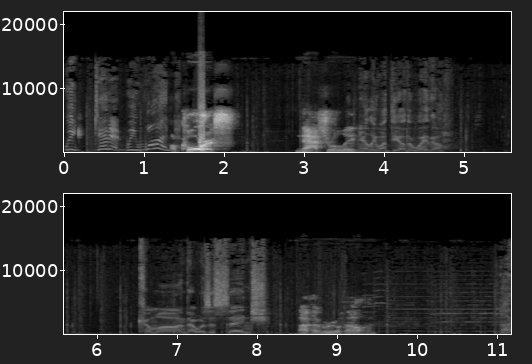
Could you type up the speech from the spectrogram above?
We did it! We won! Of course! Naturally. Nearly went the other way, though. Come on, that was a cinch. I agree with Alvin. I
